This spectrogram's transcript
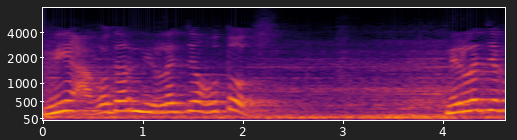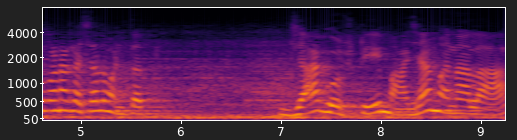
मी अगोदर निर्लज्ज होतोच. निर्लज्जपणा कशाला म्हणतात? ज्या गोष्टी माझ्या मनाला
